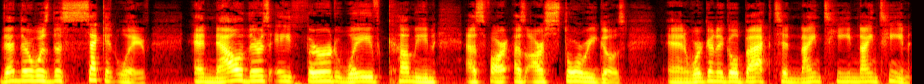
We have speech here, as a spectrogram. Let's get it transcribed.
then there was the second wave, and now there's a third wave coming as far as our story goes. And we're going to go back to 1919.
